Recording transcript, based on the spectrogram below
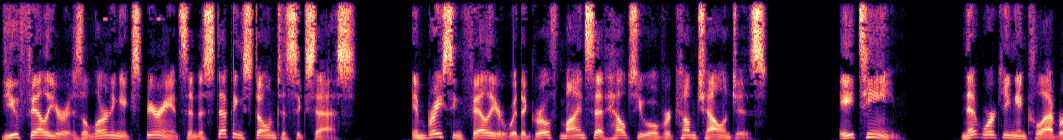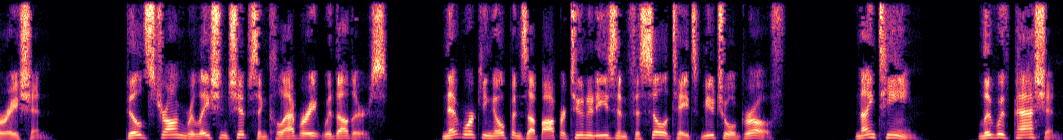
View failure as a learning experience and a stepping stone to success. Embracing failure with a growth mindset helps you overcome challenges. 18. Networking and collaboration. Build strong relationships and collaborate with others. Networking opens up opportunities and facilitates mutual growth. 19. Live with passion.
